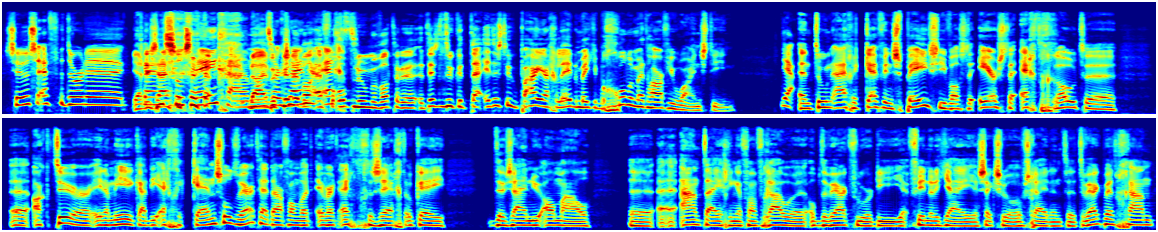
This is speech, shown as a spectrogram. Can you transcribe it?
Zullen we eens even door de Ja, zijn- cancels heen gaan? nou, want we kunnen wel even echt... opnoemen wat er. Het is, natuurlijk een het is natuurlijk een paar jaar geleden een beetje begonnen met Harvey Weinstein. Ja. En toen eigenlijk Kevin Spacey was de eerste echt grote eh, acteur in Amerika die echt gecanceld werd. Hè. Daarvan werd, er werd echt gezegd: oké, er zijn nu allemaal. Eh, aantijgingen van vrouwen op de werkvloer die vinden dat jij seksueel overschrijdend eh, te werk bent gegaan.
